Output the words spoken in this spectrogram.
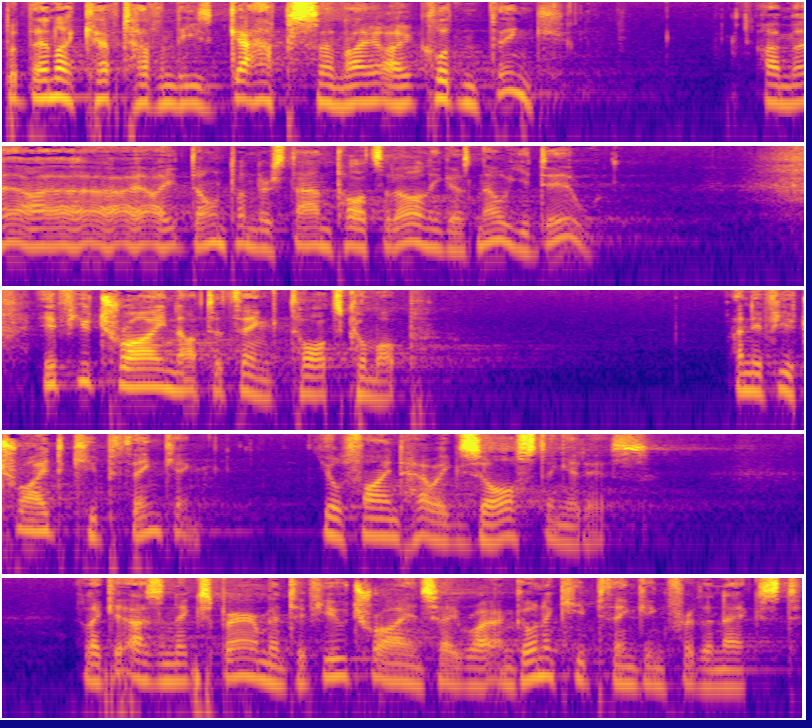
but then I kept having these gaps, and I, I couldn't think. I'm uh, a, I, I don't understand thoughts at all. And he goes, No, you do. If you try not to think, thoughts come up. And if you try to keep thinking, you'll find how exhausting it is. Like as an experiment, if you try and say, Right, I'm going to keep thinking for the next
